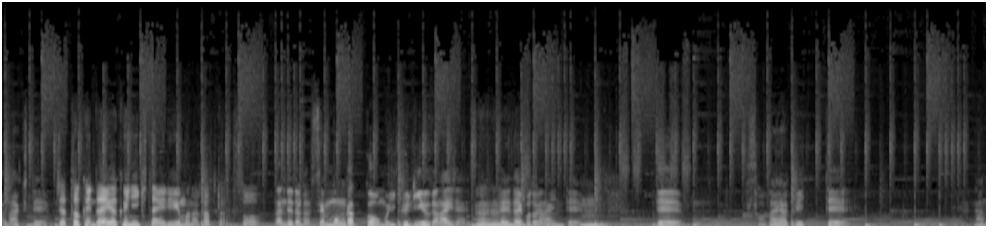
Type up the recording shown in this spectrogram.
がなくて、じゃあ特に大学に行きたい理由もなかったんですそう。なんでだから専門学校も行く理由がないじゃないですか、うんうんうん。やりたいことがないんで、うん。でそう大学行ってなん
